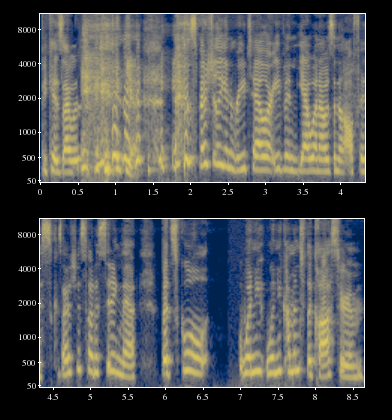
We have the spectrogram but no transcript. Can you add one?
because I was, especially in retail or even yeah when I was in an office because I was just sort of sitting there. But school, when you when you come into the classroom,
